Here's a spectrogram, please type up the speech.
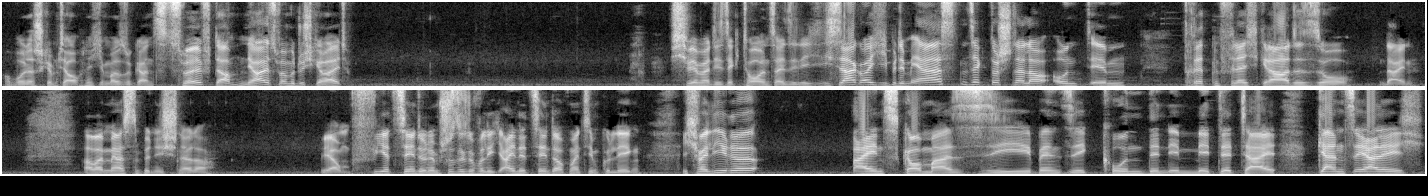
Obwohl, das stimmt ja auch nicht immer so ganz. Zwölfter. Ja, jetzt waren wir durchgereiht. Ich will mal die Sektoren sein sehen. Ich, ich sage euch, ich bin im ersten Sektor schneller und im dritten vielleicht gerade so. Nein. Aber im ersten bin ich schneller. Ja, um vier Zehntel und im Schlusssektor verliere ich eine Zehntel auf meinen Teamkollegen. Ich verliere 1,7 Sekunden im Mittelteil. Ganz ehrlich.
